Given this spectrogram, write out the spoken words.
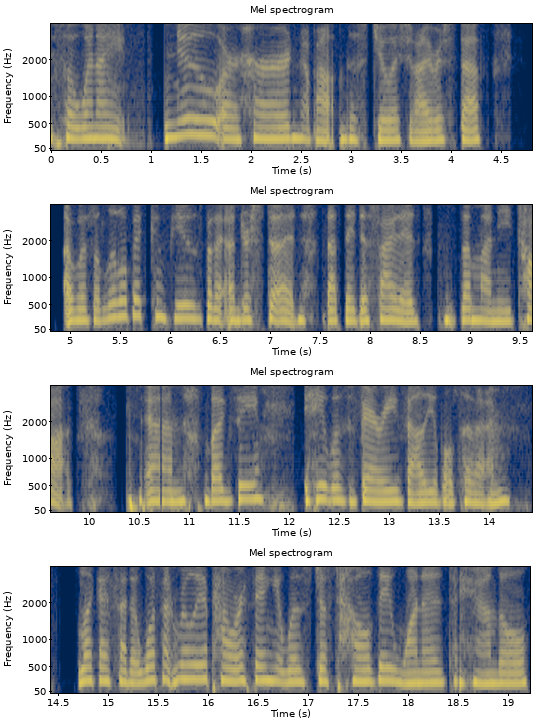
So when I knew or heard about this Jewish and Irish stuff, I was a little bit confused, but I understood that they decided the money talks. And Bugsy, he was very valuable to them like I said, it wasn't really a power thing. It was just how they wanted to handle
